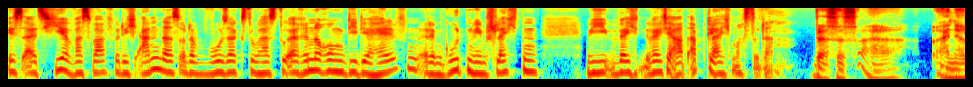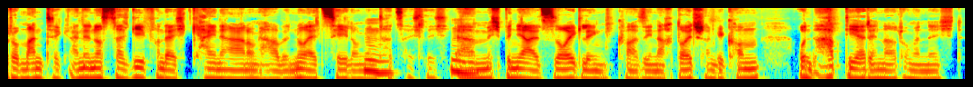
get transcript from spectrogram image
ist als hier. Was war für dich anders oder wo sagst du, hast du Erinnerungen, die dir helfen, im Guten wie im Schlechten? Wie, welch, welche Art Abgleich machst du dann? Das ist äh, eine Romantik, eine Nostalgie, von der ich keine Ahnung habe, nur Erzählungen mhm. tatsächlich. Mhm. Ähm, ich bin ja als Säugling quasi nach Deutschland gekommen und habe die Erinnerungen nicht.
